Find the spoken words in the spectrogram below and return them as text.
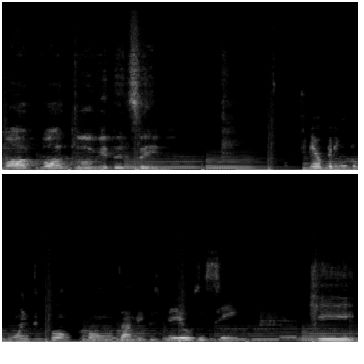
maior, maior dúvida disso aí. Eu brinco muito com, com os amigos meus, assim, que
